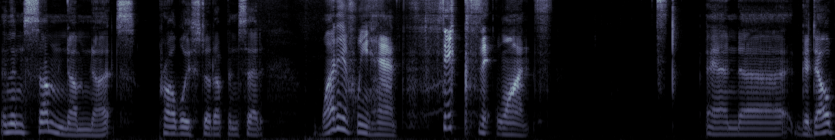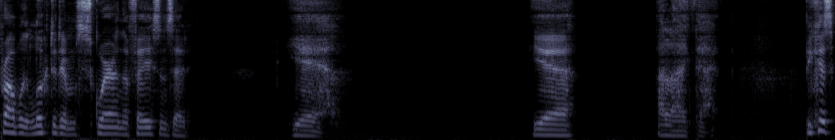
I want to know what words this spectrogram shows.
And then some numbnuts probably stood up and said, "What if we had fix it once?" And uh, Goodell probably looked at him square in the face and said, "Yeah, yeah, I like that." Because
